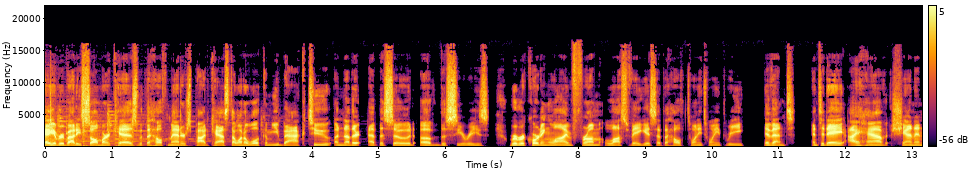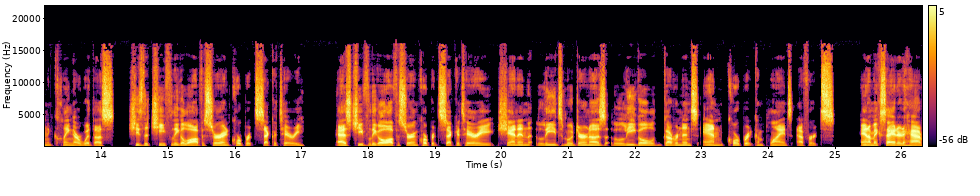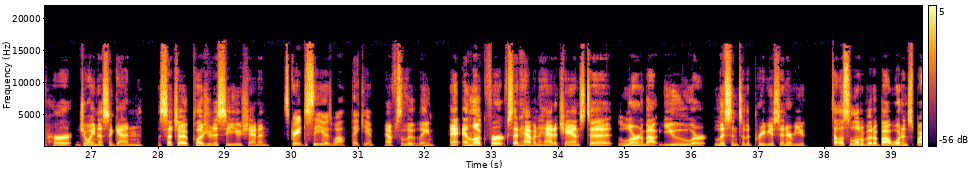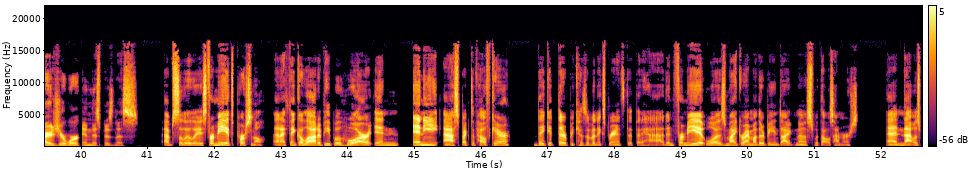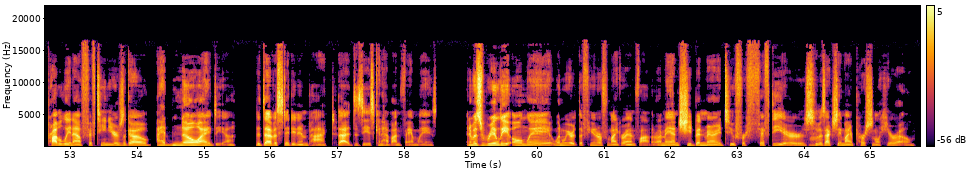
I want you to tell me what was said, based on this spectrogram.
Hey, everybody, Saul Marquez with the Health Matters Podcast. I want to welcome you back to another episode of the series. We're recording live from Las Vegas at the Health 2023 event. And today I have Shannon Klinger with us. She's the Chief Legal Officer and Corporate Secretary. As Chief Legal Officer and Corporate Secretary, Shannon leads Moderna's legal, governance, and corporate compliance efforts. And I'm excited to have her join us again. Such a pleasure to see you, Shannon. It's great to see you as well. Thank you. Absolutely. And, and look, for folks that haven't had a chance to learn about you or listen to the previous interview, tell us a little bit about what inspires your work in this business. Absolutely. For me, it's personal. And I think a lot of people who are in any aspect of healthcare, they get there because of an experience that they had. And for me, it was my grandmother being diagnosed with Alzheimer's. And that was probably now 15 years ago. I had no idea the devastating impact that disease can have on families. And it was really only when we were at the funeral for my grandfather, a man she'd been married to for 50 years, mm. who was actually my personal hero.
